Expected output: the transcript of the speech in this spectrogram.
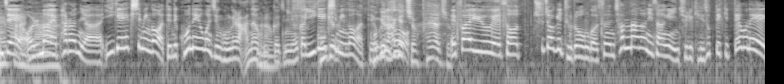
언제 팔았냐. 얼마에 팔았냐 이게 핵심인 것 같은데 그 내용은 지금 공개를 안 하고 안 있거든요. 그러니까 이게 핵심인 것 같아요. 공개를 하겠죠. 해야죠. FIU에서 추적이 들어온 것은 천만 원 이상의 인출이 계속됐기 때문에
